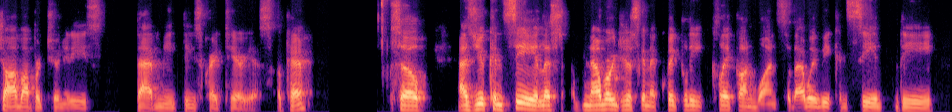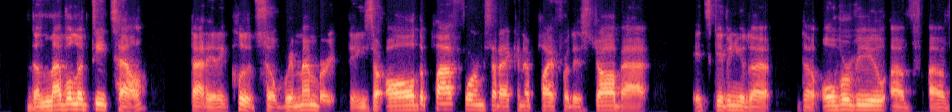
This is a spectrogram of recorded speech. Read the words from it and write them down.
job opportunities that meet these criteria. Okay. So as you can see, let's now we're just going to quickly click on one so that way we can see the the level of detail that it includes. So remember, these are all the platforms that I can apply for this job at. It's giving you the the overview of of,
